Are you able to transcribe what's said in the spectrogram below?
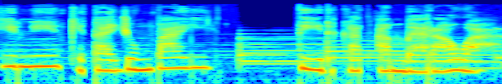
kini kita jumpai di dekat Ambarawa.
